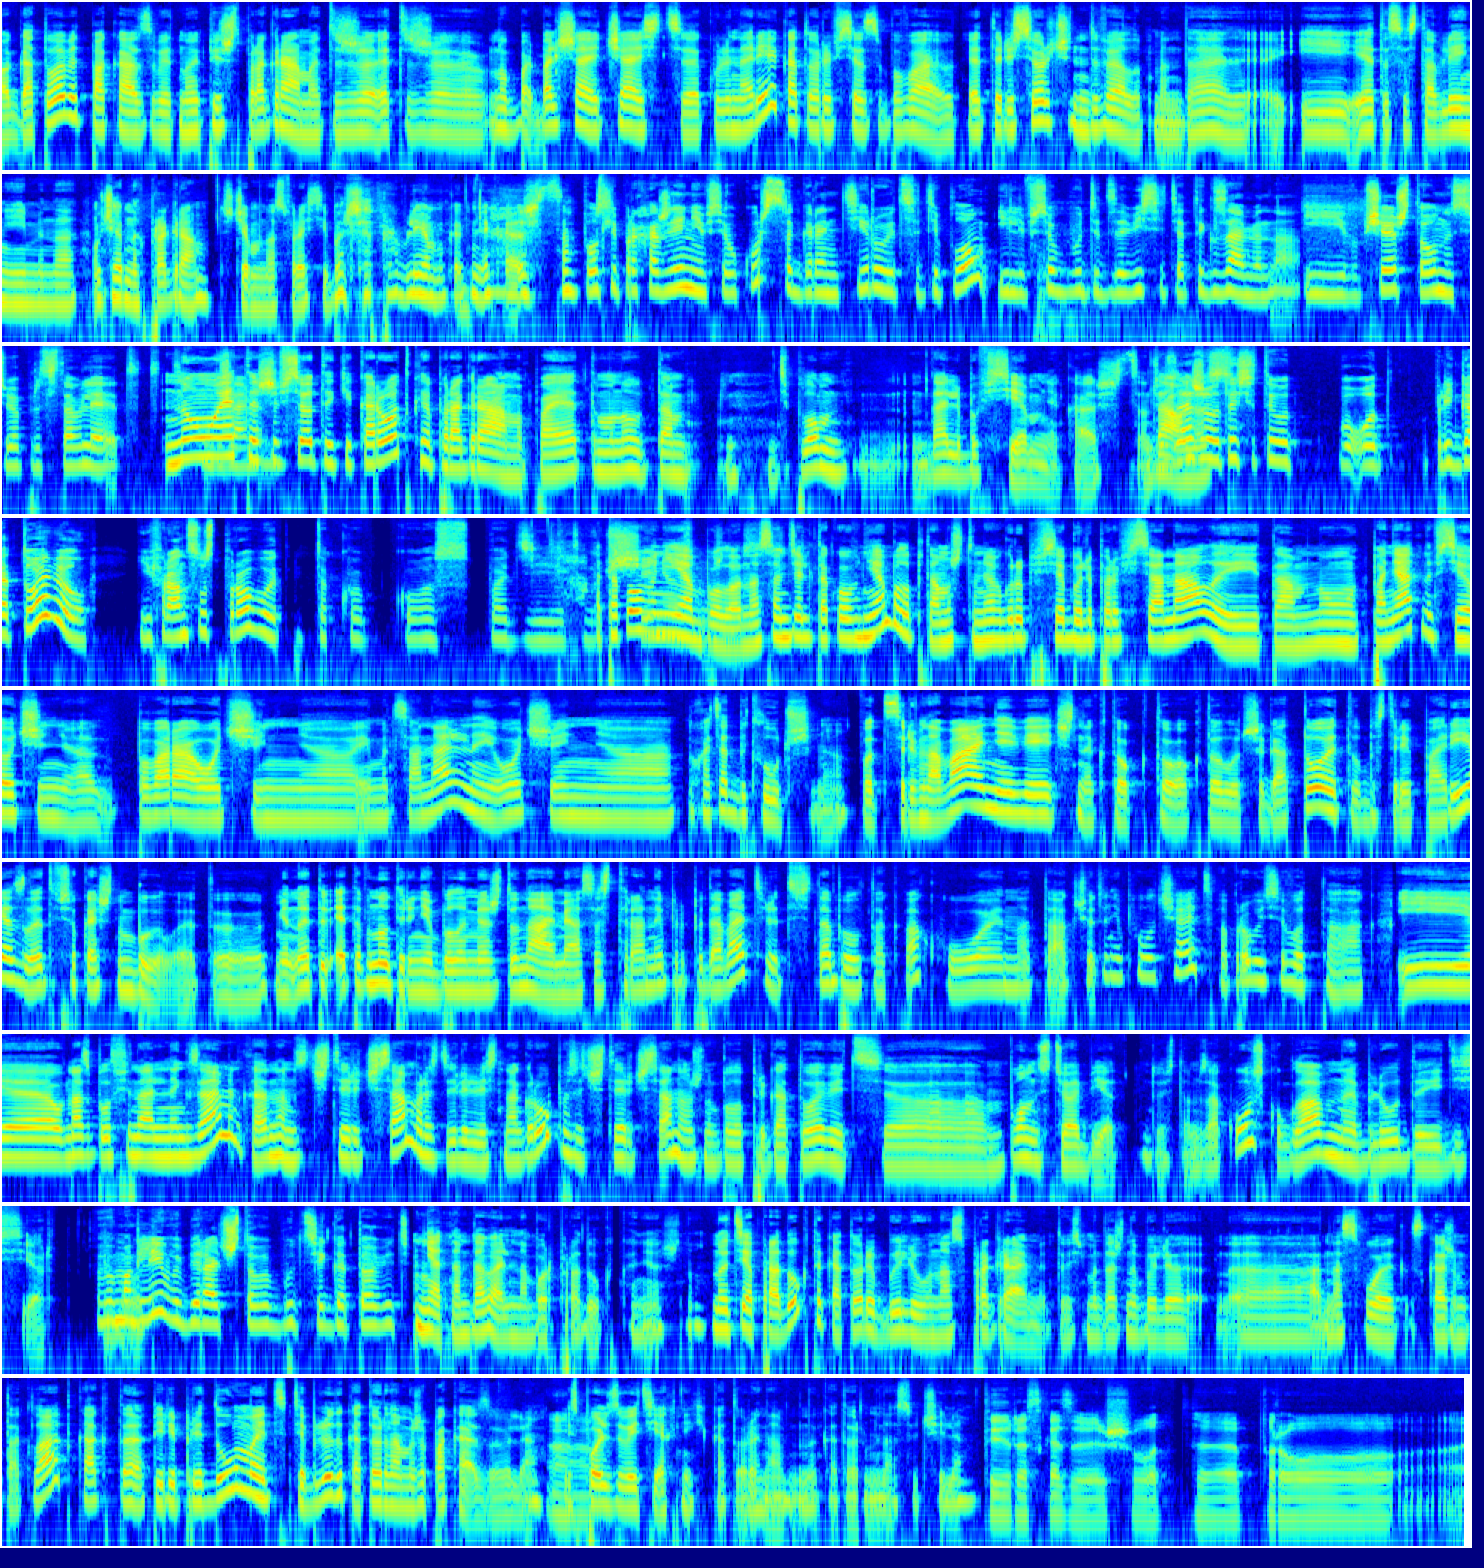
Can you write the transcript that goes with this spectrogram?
готовит, показывает, но и пишет программы. Это же, это же ну, большая часть кулинарии, которую все забывают. Это research and development, да, и это составление именно учебных программ, с чем у нас в России большая проблема, как мне кажется. После прохождения всего курса гарантируется диплом или все будет зависеть от экзамена? И вообще, что он из себя представляет? Ну, экзамен? это же все-таки короткая программа, поэтому, ну, там диплом дали бы всем, мне кажется. да, даже нас... вот если ты вот вот приготовил, и француз пробует, такой, господи. а такого не было. На самом деле такого не было, потому что у меня в группе все были профессионалы, и там, ну, понятно, все очень, э, повара очень э, эмоциональные, очень э, ну, хотят быть лучшими. Вот соревнования вечные, кто, кто, кто лучше готовит, кто быстрее порезал, это все, конечно, было. Это, ну, это, это внутреннее было между нами, а со стороны преподавателя это всегда было так спокойно, так, что-то не получается, попробуйте вот так. И у нас был финальный экзамен, когда нам за 4 часа мы разделили разделились на группы, за 4 часа нужно было приготовить э, полностью обед. То есть там закуску, главное блюдо и десерт. Вы вот. могли выбирать, что вы будете готовить? Нет, нам давали набор продуктов, конечно. Но те продукты, которые были у нас в программе. То есть мы должны были э, на свой, скажем так, лад как-то перепридумать те блюда, которые нам уже показывали, ага. используя техники, которые нам, которыми нас учили. Ты рассказываешь вот э, про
